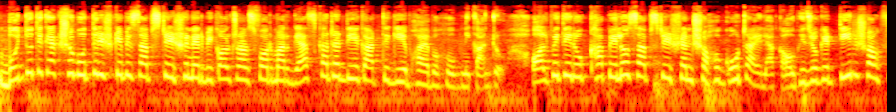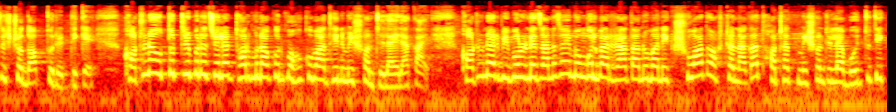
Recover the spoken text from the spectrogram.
বৈদ্যুতিক একশো বত্রিশ কেবি সাবস্টেশনের বিকল ট্রান্সফরমার গ্যাস কাটার দিয়ে কাটতে গিয়ে ভয়াবহ অগ্নিকাণ্ড। অল্পেতে রক্ষা পেল সাবস্টেশন সহ গোটা এলাকা। অভিযোগের তীর সংশ্লিষ্ট দপ্তরের দিকে ঘটনা উত্তর ত্রিপুরা জেলার ধর্মনগর মহকুমাধীন মিশন টিলা এলাকায়। ঘটনার বিবরণে জানা যায়, মঙ্গলবার রাত আনুমানিক সোয়া দশটা নাগাদ হঠাৎ মিশনটিলা বৈদ্যুতিক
